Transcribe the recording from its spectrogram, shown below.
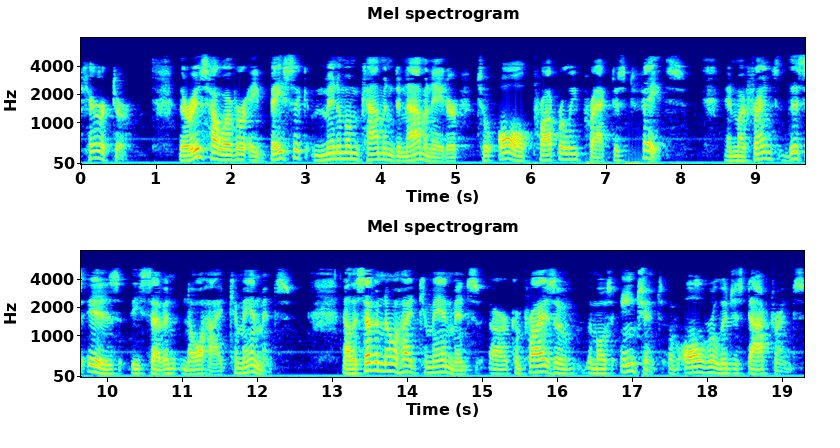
character. There is, however, a basic minimum common denominator to all properly practiced faiths. And my friends, this is the seven Noahide commandments. Now, the seven Noahide commandments are comprised of the most ancient of all religious doctrines.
